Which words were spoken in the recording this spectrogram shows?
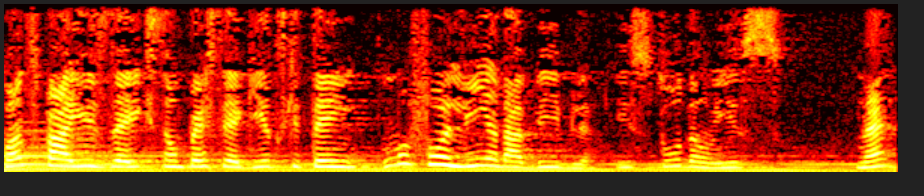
Quantos países aí que são perseguidos que tem uma folhinha da Bíblia e estudam isso, né?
